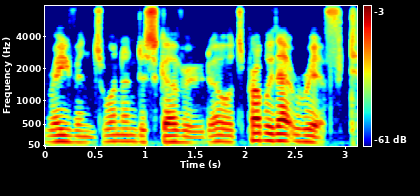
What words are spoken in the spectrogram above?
Ravens, one undiscovered. Oh, it's probably that rift.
